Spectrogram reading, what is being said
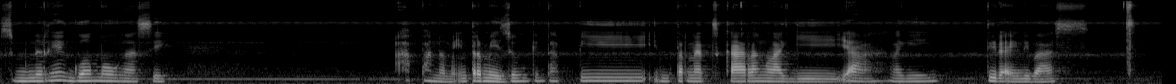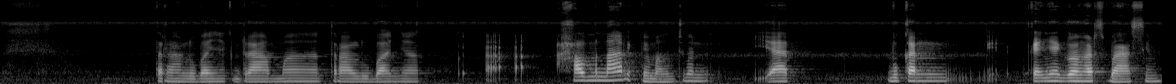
sebenarnya gue mau ngasih apa nama intermezzo mungkin tapi internet sekarang lagi ya lagi tidak yang dibahas terlalu banyak drama terlalu banyak hal menarik memang. Cuman ya bukan kayaknya gue harus bahas ini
